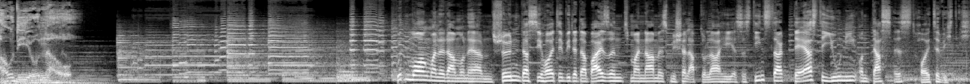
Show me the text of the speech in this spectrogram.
Audio Now. Guten Morgen, meine Damen und Herren. Schön, dass Sie heute wieder dabei sind. Mein Name ist Michel Abdullahi. Es ist Dienstag, der 1. Juni und das ist heute wichtig.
